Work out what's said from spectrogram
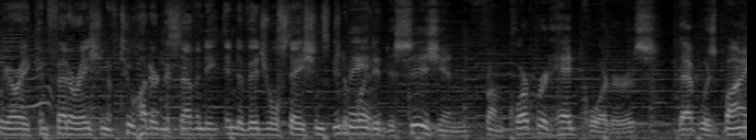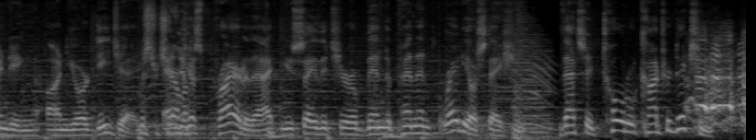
We are a confederation of 270 individual stations. You made a decision from corporate headquarters that was binding on your DJ. Mr. Chairman. And just prior to that, you say that you're an independent radio station. That's a total contradiction.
